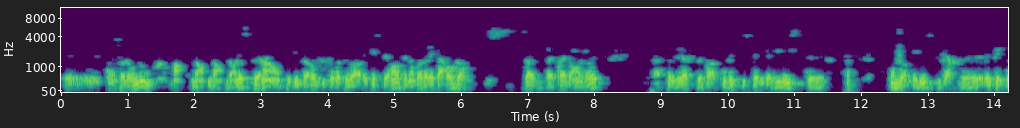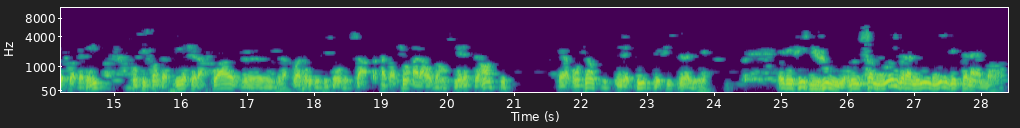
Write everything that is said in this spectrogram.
Euh, consolons-nous dans, dans, dans l'espérance, c'est une parole qu'il faut recevoir avec espérance et non pas avec arrogance. Ça, c'est très dangereux. À ce là je ne peux pas approuver le système calviniste euh, ou janséniste, car euh, quelquefois catholique, consistant à se dire j'ai la foi, j'ai la foi, donc je suis de ça. Attention à l'arrogance. Mais l'espérance, et la confiance, vous êtes tous les fils de la lumière. Et les fils du jour. Nous ne sommes ni de la nuit, ni des ténèbres.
